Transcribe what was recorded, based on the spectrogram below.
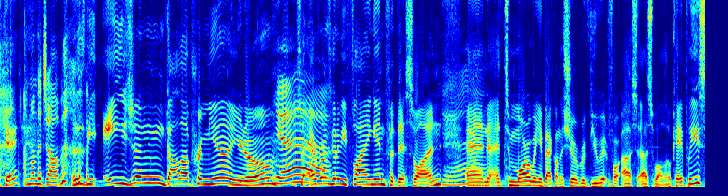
Okay. I'm on the job. This is the Asian gala premiere, you know? Yeah. So everyone's going to be flying in for this one. Yeah. And uh, tomorrow, when you're back on the show, review it for us as well, okay, please?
